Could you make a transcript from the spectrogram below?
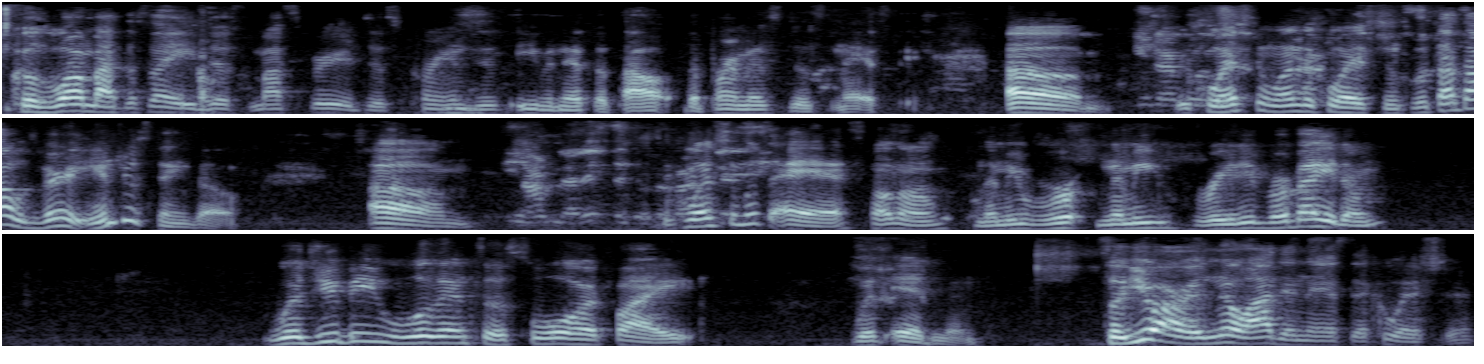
Because what I'm about to say, just my spirit just cringes even at the thought. The premise just nasty. Um, the question, one of the questions, which I thought was very interesting though. Um, the question was asked. Hold on, let me re- let me read it verbatim. Would you be willing to sword fight with Edmund? So you already know I didn't ask that question.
